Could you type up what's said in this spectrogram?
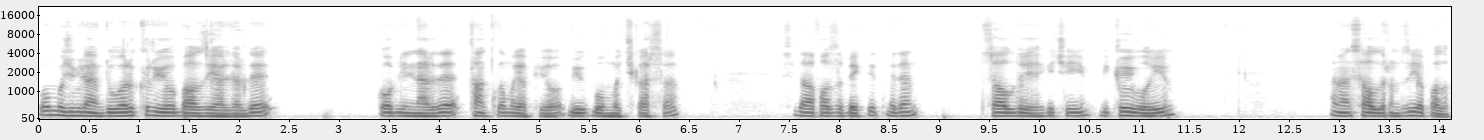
Bombacı mülayim duvarı kırıyor bazı yerlerde. Goblinlerde tanklama yapıyor. Büyük bomba çıkarsa. Sizi daha fazla bekletmeden saldırıya geçeyim. Bir köy bulayım. Hemen saldırımızı yapalım.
